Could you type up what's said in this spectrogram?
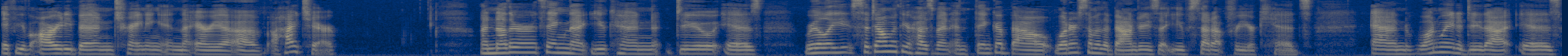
if you've already been training in the area of a high chair. Another thing that you can do is really sit down with your husband and think about what are some of the boundaries that you've set up for your kids and one way to do that is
